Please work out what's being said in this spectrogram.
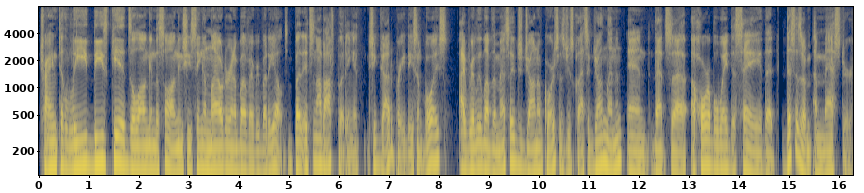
trying to lead these kids along in the song and she's singing louder and above everybody else. But it's not off-putting. It she got a pretty decent voice. I really love the message. John, of course, is just classic John Lennon. And that's uh, a horrible way to say that this is a, a master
